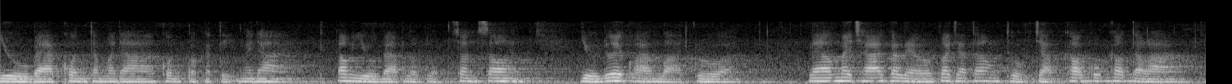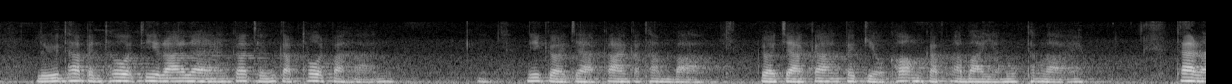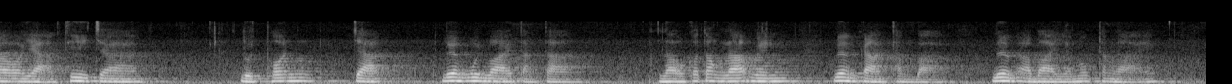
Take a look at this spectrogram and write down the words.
อยู่แบบคนธรรมดาคนปกติไม่ได้ ต้องอยู่แบบหลบหลบซ่อนๆ อยู่ด้วยความหวาดกลัว แล้วไม่ช้าก็เร็วก็จะต้องถูกจับเข้าคุกเข้าตาราง หรือถ้าเป็นโทษที่ร้ายแรงก็ถึงกับโทษประหาร นี่เกิดจากการกระทำบาปเกิดจากการไปเกี่ยวข้องกับอบายามุขทั้งหลาย ถ้าเราอยากที่จะหลุดพ้นจากเรื่องวุ่นวายต่างๆ เราก็ต้องละเว้นเรื่องการทำบาปเรื่องอบายามุขทั้งหลาย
